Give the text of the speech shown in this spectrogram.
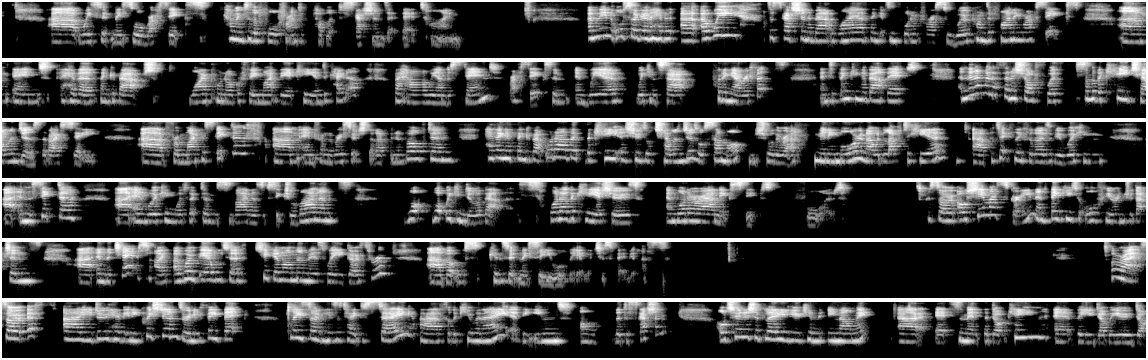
Uh, we certainly saw rough sex coming to the forefront of public discussions at that time. I'm then also going to have a, a, wee discussion about why I think it's important for us to work on defining rough sex um, and have a think about why pornography might be a key indicator for how we understand rough sex and, and where we can start putting our efforts into thinking about that. And then I'm going to finish off with some of the key challenges that I see uh, from my perspective um, and from the research that I've been involved in, having a think about what are the, the key issues or challenges, or some of, I'm sure there are many more, and I would love to hear, uh, particularly for those of you working uh, in the sector uh, and working with victims, survivors of sexual violence, what, what we can do about this, what are the key issues, and what are our next steps forward. So I'll share my screen and thank you to all for your introductions uh, in the chat. I, I, won't be able to check in on them as we go through, uh, but we can certainly see you all there, which is fabulous. All right, so if uh, you do have any questions or any feedback, please don't hesitate to stay uh, for the Q&A at the end of the discussion. Alternatively, you can email me uh, at samantha.keene at vuw.ac.nz.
